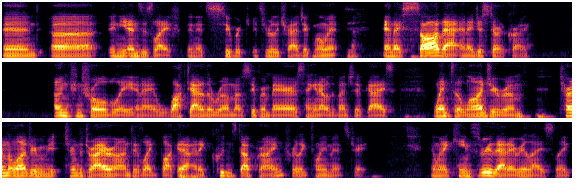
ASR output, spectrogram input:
and uh and he ends his life and it's super it's a really tragic moment yeah. And I saw that and I just started crying uncontrollably. And I walked out of the room. I was super embarrassed, hanging out with a bunch of guys. Went to the laundry room, turned the laundry, turned the dryer on to like block it out, and I couldn't stop crying for like 20 minutes straight. And when I came through that, I realized like,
